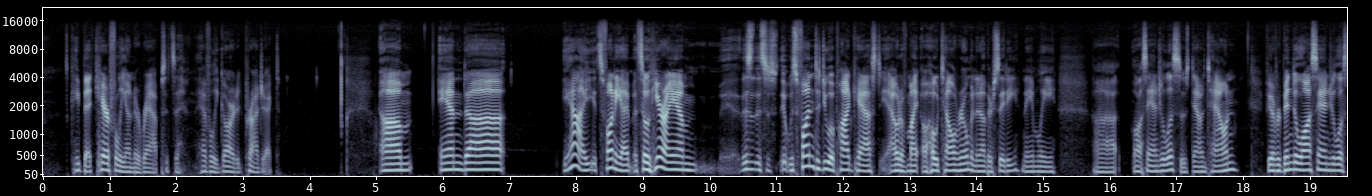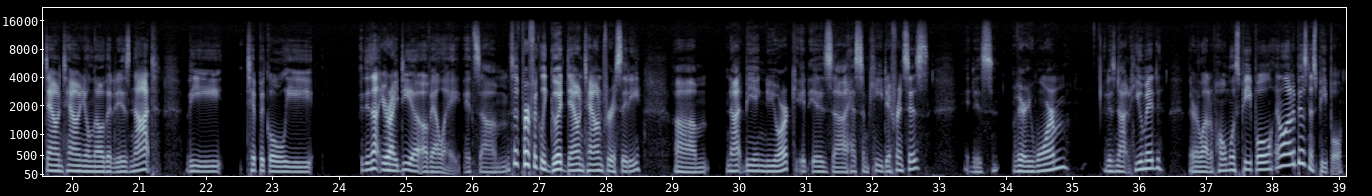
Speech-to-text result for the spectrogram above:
keep that carefully under wraps. It's a heavily guarded project. Um, and uh, yeah, it's funny. I so here I am. This is this is. It was fun to do a podcast out of my a hotel room in another city, namely uh, Los Angeles. It was downtown. If you've ever been to Los Angeles downtown, you'll know that it is not the typically it is not your idea of LA. It's um it's a perfectly good downtown for a city. Um, not being New York, it is uh, has some key differences. It is very warm. It is not humid. There are a lot of homeless people and a lot of business people,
